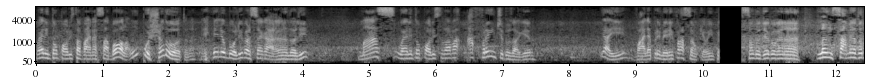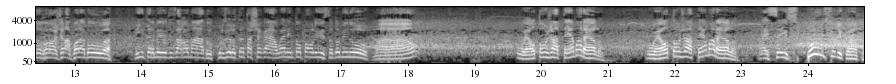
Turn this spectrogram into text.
o Wellington Paulista vai nessa bola, um puxando o outro, né? Ele e o Bolívar se agarrando ali, mas o Wellington Paulista estava à frente do zagueiro. E aí vale a primeira infração, que é o impedimento do Diego Renan. Lançamento do Roger, a bola é boa. Inter meio desarrumado. Cruzeiro tenta chegar. Wellington Paulista dominou. Não o Elton já tem amarelo. O Elton já tem amarelo. Vai ser expulso de campo.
